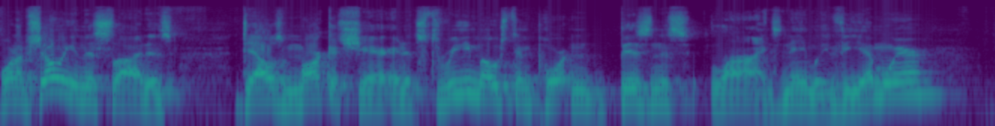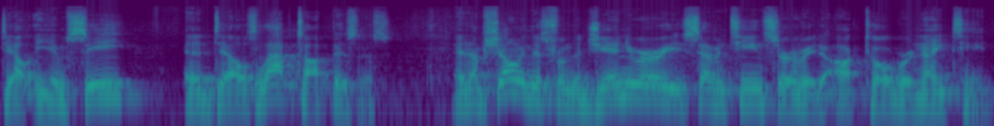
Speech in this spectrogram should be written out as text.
What I'm showing in this slide is Dell's market share in its three most important business lines, namely VMware, Dell EMC, and Dell's laptop business. And I'm showing this from the January 17 survey to October 19.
